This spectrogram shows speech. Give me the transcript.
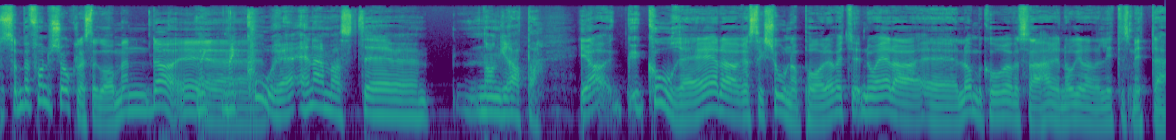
så vi får se hvordan det går, men da er Men, men koret er nærmest uh, non grata. Ja, koret er det restriksjoner på. Ikke- nå er det eh, lov med korøvelser her i Norge der det er lite smitte.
